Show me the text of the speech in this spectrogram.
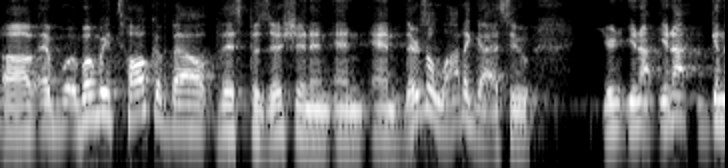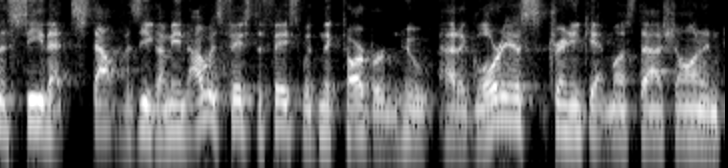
Uh, and when we talk about this position, and and and there's a lot of guys who you're, you're not you're not going to see that stout physique. I mean, I was face to face with Nick Tarburton, who had a glorious training camp mustache on, and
